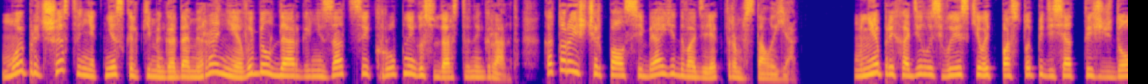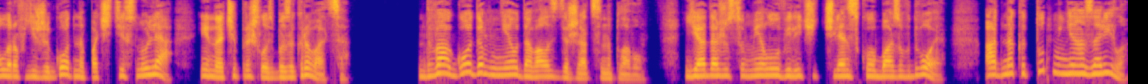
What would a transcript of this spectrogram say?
Мой предшественник несколькими годами ранее выбил для организации крупный государственный грант, который исчерпал себя, едва директором стала я. Мне приходилось выискивать по 150 тысяч долларов ежегодно почти с нуля, иначе пришлось бы закрываться. Два года мне удавалось держаться на плаву. Я даже сумела увеличить членскую базу вдвое. Однако тут меня озарило.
